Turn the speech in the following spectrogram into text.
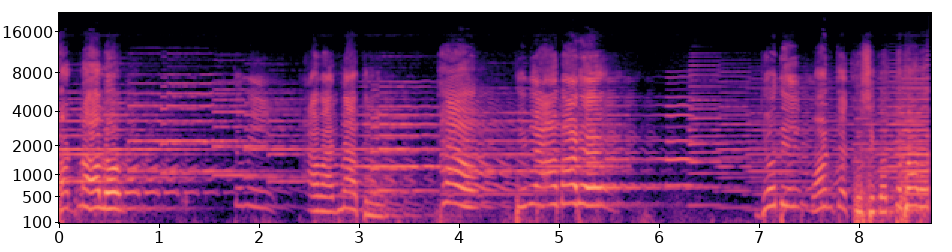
ঘটনা হলো তুমি আমার নাতনি হ্যাঁ। তুমি আমারে যদি মনকে খুশি করতে পারো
